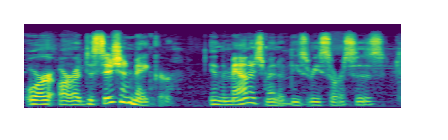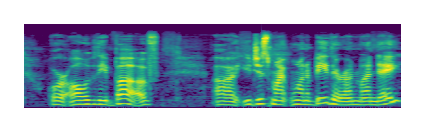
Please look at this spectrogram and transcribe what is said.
or are a decision maker in the management of these resources, or all of the above, uh, you just might want to be there on Monday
